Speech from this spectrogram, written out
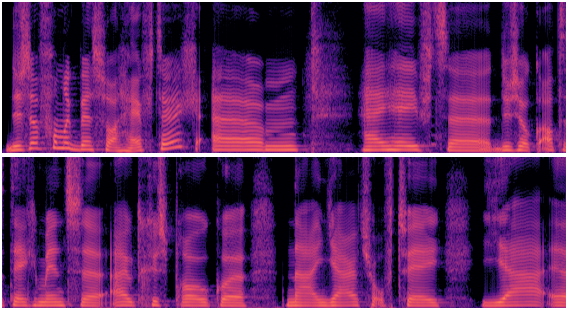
Dus dat vond ik best wel heftig. Um, hij heeft uh, dus ook altijd tegen mensen uitgesproken na een jaartje of twee: ja, uh,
